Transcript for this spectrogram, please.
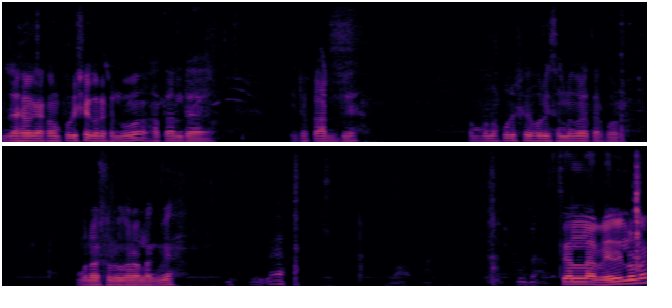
যাই হোক এখন পরিষ্কার করে ফেলব। আতালটা এটা কাটবে। সম্পূর্ণ পরিষ্কার পরিচ্ছন্ন করে তারপর বোনা শুরু করা লাগবে। চেল্লা বেরোলো না?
